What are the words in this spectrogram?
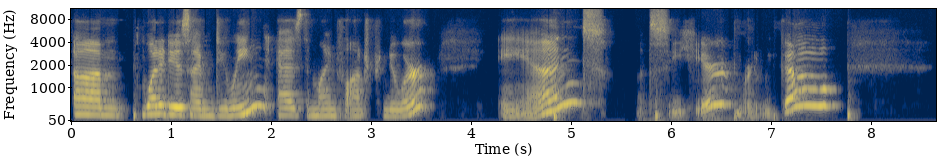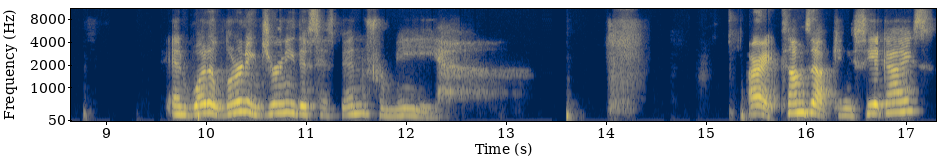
um, what it is I'm doing as the mindful entrepreneur. And let's see here, where do we go? And what a learning journey this has been for me. All right, thumbs up. Can you see it, guys?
